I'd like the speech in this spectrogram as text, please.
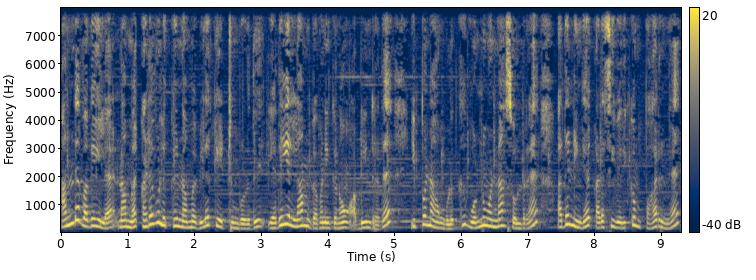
அந்த வகையில நம்ம கடவுளுக்கு நம்ம விளக்கேற்றும் பொழுது எதையெல்லாம் கவனிக்கணும் அப்படின்றத இப்ப நான் உங்களுக்கு ஒன்னு ஒன்னா சொல்றேன். அதை நீங்க கடைசி வரைக்கும் பாருங்க.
